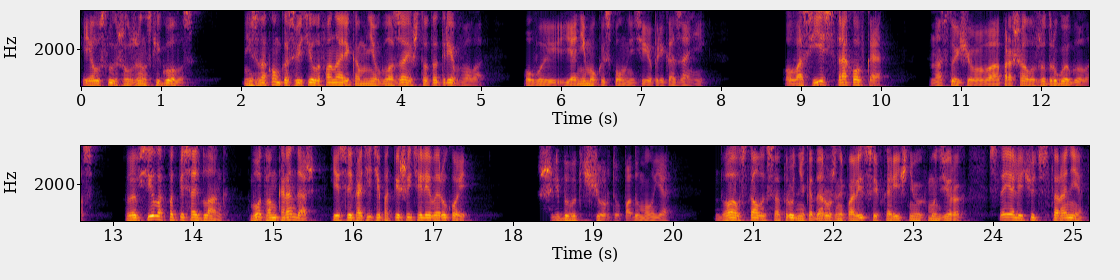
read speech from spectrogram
и я услышал женский голос. Незнакомка светила фонариком мне в глаза и что-то требовала. Увы, я не мог исполнить ее приказаний. «У вас есть страховка?» Настойчиво вопрошал уже другой голос. «Вы в силах подписать бланк? Вот вам карандаш. Если хотите, подпишите левой рукой». «Шли бы вы к черту», – подумал я. Два усталых сотрудника дорожной полиции в коричневых мундирах стояли чуть в стороне,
